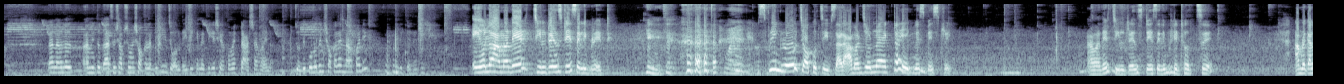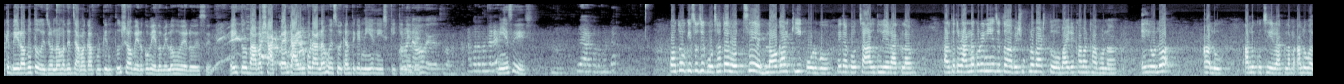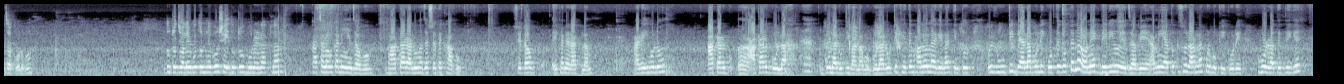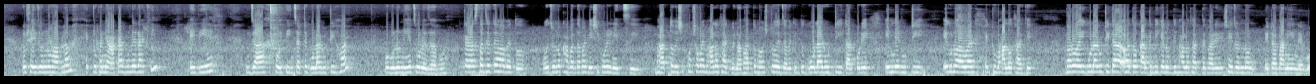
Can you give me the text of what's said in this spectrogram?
তা না হলে আমি তো গাছে সবসময় সকালের দিকেই জল দিই বিকেলের দিকে সেরকম একটা আশা হয় না। যদি কোনো দিন সকালে না পারি তখন বিকেলে দিই। এই হলো আমাদের children's day celebrate. Spring roll choco chips আর আমার জন্য একটা এগলেস পেস্ট্রি আমাদের চিলড্রেন্স ডে সেলিব্রেট হচ্ছে। আমরা কালকে বেরোবো তো ওই জন্য আমাদের জামা কাপড় কিন্তু সব এরকম এলোমেলো হয়ে রয়েছে। এই তোর বাবার শার্ট প্যান্ট আয়রন করে আনা হয়েছে ওইখান থেকে নিয়ে নিস কি কি নেবে? হয়ে নিয়েছিস? কত কিছু যে গোছাতে হচ্ছে ব্লগ আর কি করব? এই দেখো চাল ধুয়ে রাখলাম। কালকে তো রান্না করে নিয়ে যেতে হবে শুক্রবার তো বাইরে খাবার খাব না। এই হলো আলু। আলু কুচিয়ে রাখলাম, আলু ভাজা করব। দুটো জলের বোতল নেব, সেই দুটো ভরে রাখলাম। কাঁচা লঙ্কা নিয়ে যাব, ভাত আর আলু ভাজার সাথে খাব, সেটাও এখানে রাখলাম। আর এই হলো আটার আটার গোলা গোলা রুটি বানাবো। গোলা রুটি খেতে ভালো লাগে না, কিন্তু ওই রুটি বেলা বলি করতে করতে না অনেক দেরি হয়ে যাবে। আমি এত কিছু রান্না করব কি করে? ভোর রাতের দিকে তো সেই জন্য ভাবলাম একটুখানি আটা গুলে রাখি। এই দিয়ে যা ওই তিন চারটে গোলা রুটি হয়, ওগুলো নিয়ে চলে যাব। একটা রাস্তা যেতে হবে তো, ওই জন্য খাবার দাবার বেশি করে নিচ্ছি। ভাত তো বেশিক্ষণ সময় ভালো থাকবে না, ভাত তো নষ্ট হয়ে যাবে, কিন্তু গোলা রুটি, তারপরে এমনি রুটি, এগুলো আবার একটু ভালো থাকে। ধরো এই গোলা রুটিটা হয়তো কালকে বিকেল অবধি ভালো থাকতে পারে, সেই জন্য এটা বানিয়ে নেব।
